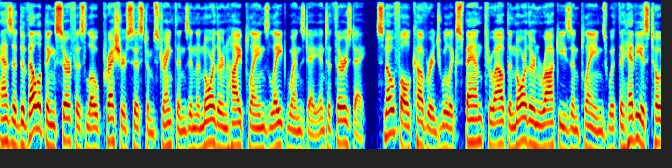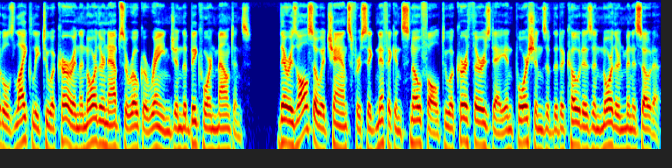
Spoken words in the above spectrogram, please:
As a developing surface low pressure system strengthens in the northern high plains late Wednesday into Thursday, snowfall coverage will expand throughout the northern Rockies and plains with the heaviest totals likely to occur in the northern Absaroka Range and the Bighorn Mountains. There is also a chance for significant snowfall to occur Thursday in portions of the Dakotas and northern Minnesota,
